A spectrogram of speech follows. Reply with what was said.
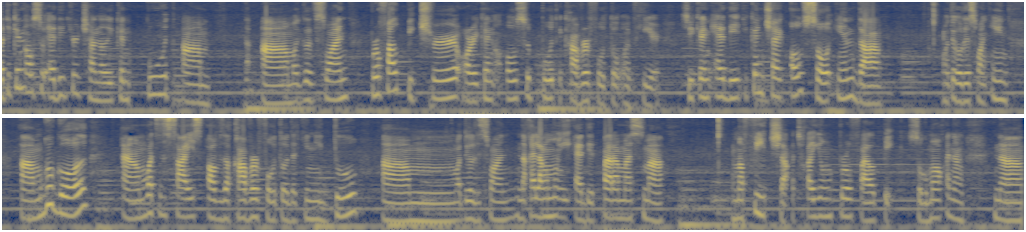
But you can also edit your channel. You can put um um what this one profile picture or you can also put a cover photo of here. So you can edit. You can check also in the what do this one in um, Google um, what's the size of the cover photo that you need to um, what do this one na kailangan mong i-edit para mas ma ma-fit siya at saka yung profile pic. So gumawa ka ng ng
